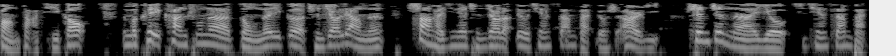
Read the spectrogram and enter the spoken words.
放大提高。那么可以看出呢，总的一个成交量能，上海今天成交了六千三百六十二亿，深圳呢有七千三百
